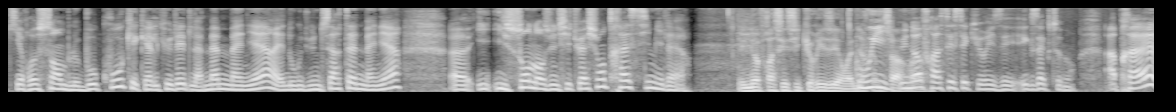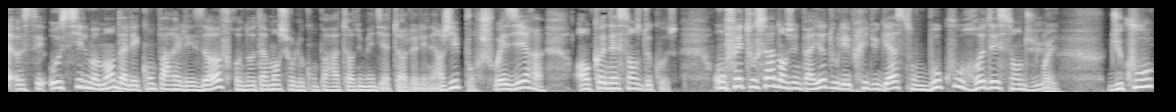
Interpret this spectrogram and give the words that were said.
qui ressemble beaucoup, qui est calculée de la même manière. Et donc, d'une certaine manière, euh, ils sont dans une situation très similaire. Une offre assez sécurisée, on va dire oui, comme ça. Une offre assez sécurisée, exactement. Après, euh, c'est aussi le moment d'aller comparer les offres, notamment sur le comparateur du médiateur de l'énergie, pour choisir en connaissance de cause. On fait tout ça dans une période où les prix du gaz sont beaucoup redescendus. Oui. Du coup,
